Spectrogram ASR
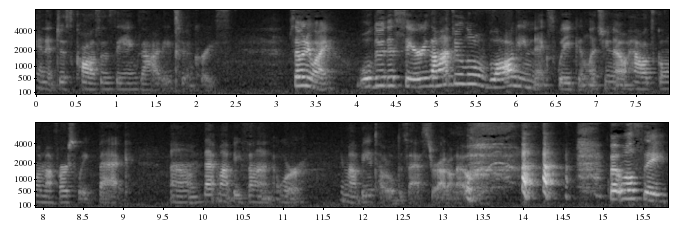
and it just causes the anxiety to increase. So anyway, we'll do this series. I might do a little vlogging next week and let you know how it's going my first week back. Um, that might be fun, or it might be a total disaster. I don't know. but we'll see.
